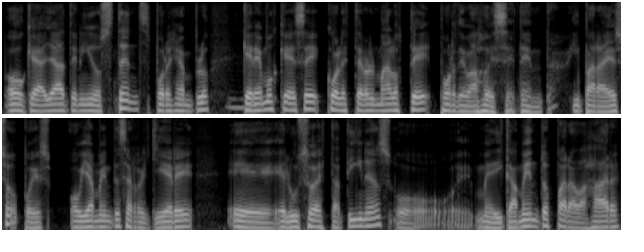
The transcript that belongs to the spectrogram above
o que haya tenido stents, por ejemplo, queremos que ese colesterol malo esté por debajo de 70. Y para eso, pues obviamente se requiere eh, el uso de estatinas o medicamentos para bajar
